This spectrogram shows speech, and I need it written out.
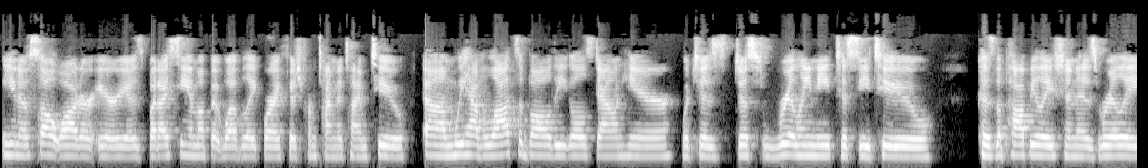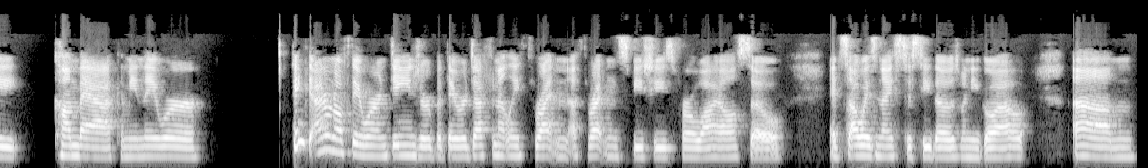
you know, saltwater areas, but I see them up at Webb Lake where I fish from time to time too. Um, we have lots of bald eagles down here, which is just really neat to see too, because the population has really come back. I mean, they were, I think, I don't know if they were in danger, but they were definitely threatened, a threatened species for a while. So it's always nice to see those when you go out. Um,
